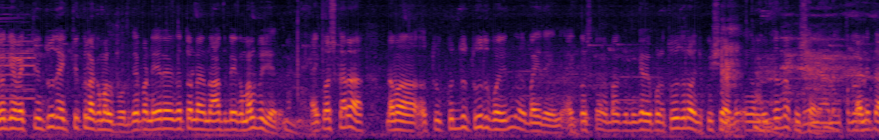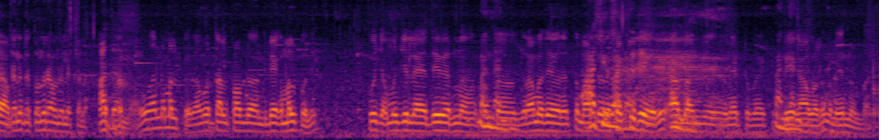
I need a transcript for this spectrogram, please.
ಯೋಗ್ಯ ವ್ಯಕ್ತಿ ತೂದ ತಿಕ್ಕುಲಕ ಮಲ್ಪೋಡು ದೇಪಂಡ ಗೊತ್ತ ನಾನು ಆತ ಬೇಗ ಮಲ್ಪುಜೇರು. ಅದಕ್ಕೋಸ್ಕರ ನಮ್ಮ ತು- ಖುದ್ದು ತೂದು ಬೈದು ಬೈದೇನಿ. ಅದಕ್ಕೋಸ್ಕರ ಬಗ್ಗೆ ನಿಮಗೆ ಕೂಡ ತೂದುಲ ಒಂದು ಖುಷಿ ಆಗ ಇದ್ದದ ಖುಷಿ ಆಗ ಖಂಡಿತ. ಜನಕ್ಕೆ ತೊಂದರೆ ಅವನ ಲೆಕ್ಕಲ್ಲ. ಅದ ಅಲ್ಲ ಅವು ಅನ್ನ ಮಲ್ಪೇರು ಅವ್ರ ತಲೆ ಪ್ರಾಬ್ಲಮ್ ಅಂತ ಬೇಗ ಮಲ್ಪೋಲಿ ಪೂಜಾ ಮುಂಜಿಲ್ಲ ದೇವರನ್ನ ಗ್ರಾಮ ದೇವರ ಶಕ್ತಿ ದೇವರು. ಆ ಬಂದು ನೆಟ್ಟು ಬೇಗ ಆವರು ನಮ್ಮ ಏನು ಮಾಡ್ಬಾರ್ದು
